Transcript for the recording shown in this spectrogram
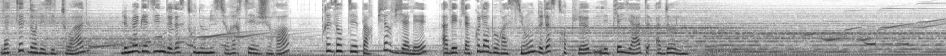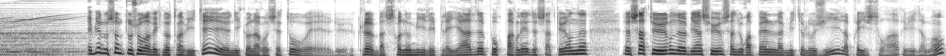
La tête dans les étoiles, le magazine de l'astronomie sur RCF Jura, présenté par Pierre Vialet avec la collaboration de l'Astroclub Les Pléiades à Dole. Eh bien, nous sommes toujours avec notre invité, Nicolas Rossetto, du club Astronomie Les Pléiades, pour parler de Saturne. Euh, Saturne, bien sûr, ça nous rappelle la mythologie, la préhistoire, évidemment.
